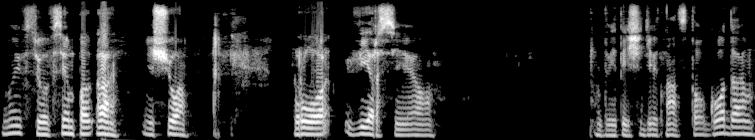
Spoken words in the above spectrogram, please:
Ну и все, всем по... А, еще про версию 2019 года.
